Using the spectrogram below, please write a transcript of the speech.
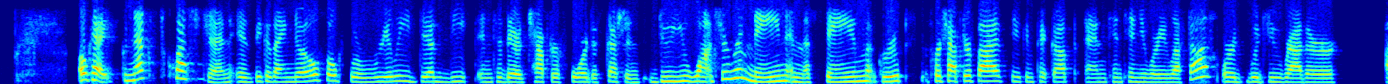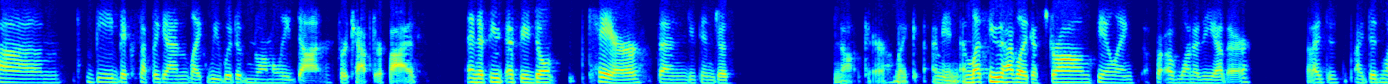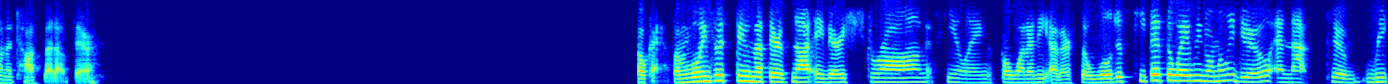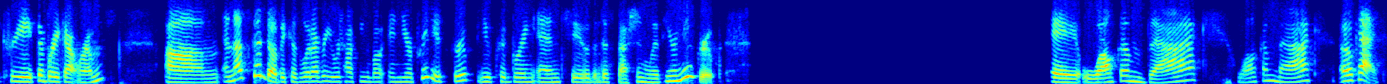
Okay, next question is because I know folks will really dig deep into their chapter four discussions. Do you want to remain in the same groups for chapter five so you can pick up and continue where you left off? Or would you rather um, be mixed up again like we would have normally done for chapter five? And if you if you don't care, then you can just not care. Like, I mean, unless you have like a strong feeling of one or the other. But I did I did want to toss that out there. Okay, so I'm going to assume that there's not a very strong feeling for one or the other. So we'll just keep it the way we normally do, and that's to recreate the breakout rooms. Um, and that's good though, because whatever you were talking about in your previous group, you could bring into the discussion with your new group. Okay, welcome back. Welcome back. Okay.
